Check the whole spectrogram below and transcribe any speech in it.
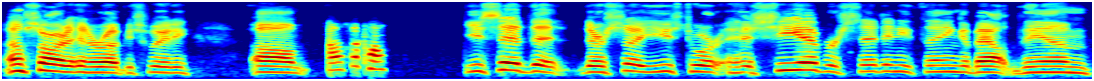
I'm sorry to interrupt you, sweetie. Um, That's okay. you said that they're so used to her. Has she ever said anything about them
